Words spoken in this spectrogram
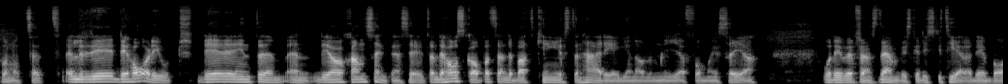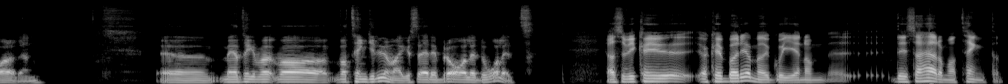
på något sätt. Eller det, det har det gjort. Det är inte en, det jag chansar inte säger det, utan det har skapats en debatt kring just den här regeln av de nya får man ju säga. Och det är väl främst den vi ska diskutera, det är bara den. Eh, men jag tänker, vad, vad, vad tänker du Marcus, är det bra eller dåligt? Alltså vi kan ju, jag kan ju börja med att gå igenom, eh, det är så här de har tänkt att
